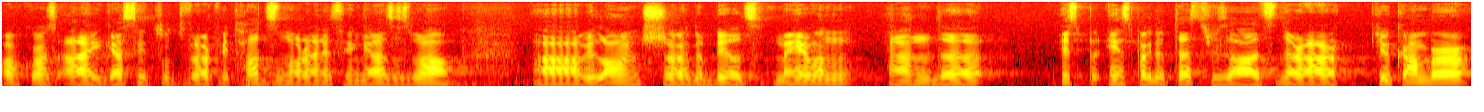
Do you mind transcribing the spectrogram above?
Of course, I guess it would work with Hudson or anything else as well. Uh, we launch uh, the builds at Maven and uh, inspect the test results. There are Cucumber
